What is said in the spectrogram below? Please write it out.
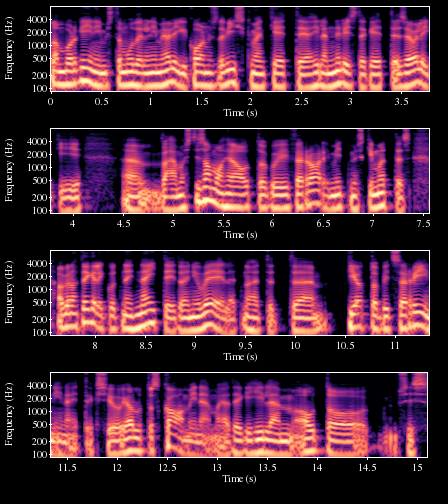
Lamborghini, mis ta mudeli nimi oligi, kolmsada viiskümmend GT ja hiljem nelisada GT, see oligi eh, vähemasti sama hea auto kui Ferrari mitmeski mõttes. aga noh, tegelikult neid näiteid on ju veel, et noh, et, et Giotto Pizzarini näiteks ju jalutas ka minema ja tegi hiljem auto siis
